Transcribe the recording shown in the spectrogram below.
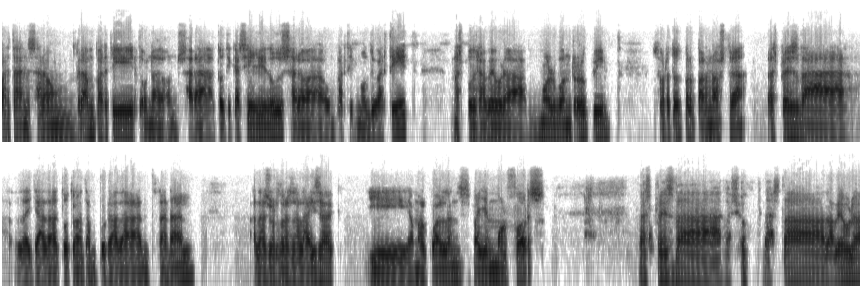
Per tant, serà un gran partit, on, on serà, tot i que sigui dur, serà un partit molt divertit, on es podrà veure molt bon rugby, sobretot per part nostra, després de, de de tota la temporada entrenant a les ordres de l'Isaac i amb el qual ens veiem molt forts després d'això, de, d'estar, de veure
